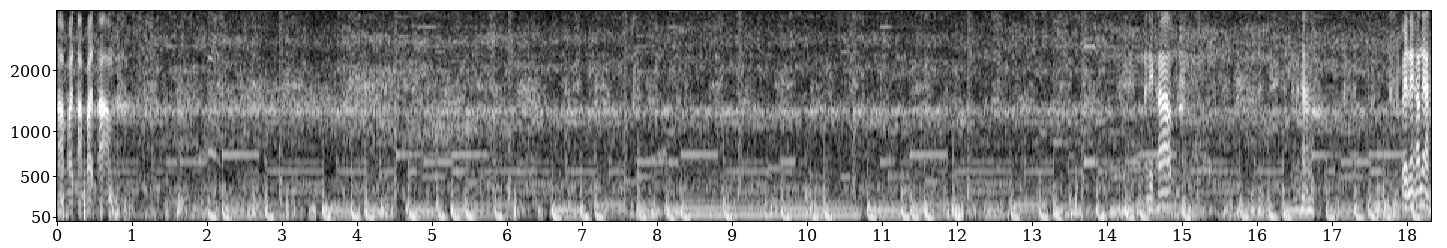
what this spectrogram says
ตามไปตามไปตามสวัสดีครับนะครับเป็นไงครับเนี่ย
